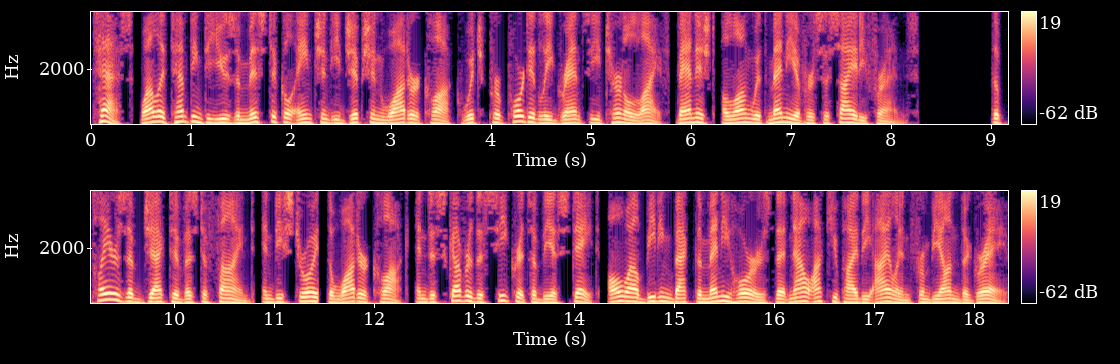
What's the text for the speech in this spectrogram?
Tess, while attempting to use a mystical ancient Egyptian water clock which purportedly grants eternal life, vanished, along with many of her society friends. The player's objective is to find, and destroy, the water clock, and discover the secrets of the estate, all while beating back the many horrors that now occupy the island from beyond the grave.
